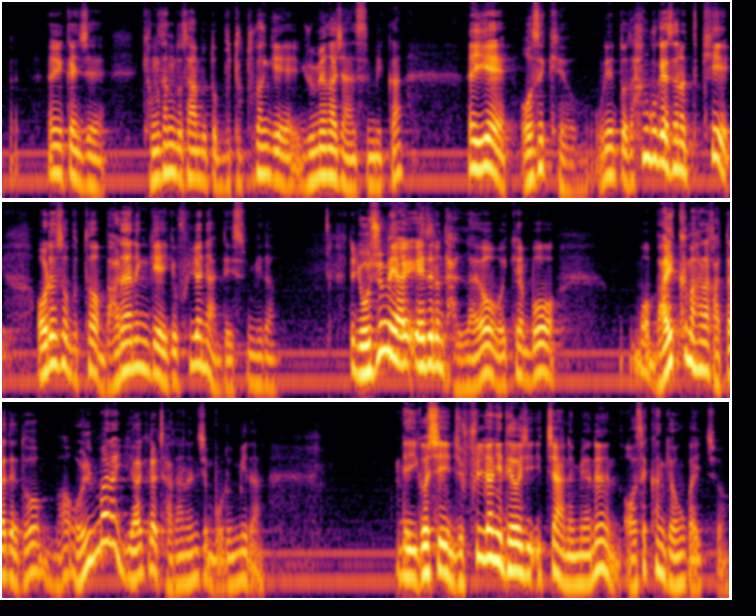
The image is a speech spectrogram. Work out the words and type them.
그러니까 이제 경상도 사람들 또 무뚝뚝한 게 유명하지 않습니까? 이게 어색해요. 우리는 또 한국에서는 특히 어려서부터 말하는 게 이게 훈련이 안 돼 있습니다. 요즘에 애들은 달라요. 뭐 이렇게 뭐, 뭐 마이크만 하나 갖다 대도 얼마나 이야기를 잘하는지 모릅니다. 근데 이것이 이제 훈련이 되어 있지 않으면은 어색한 경우가 있죠.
